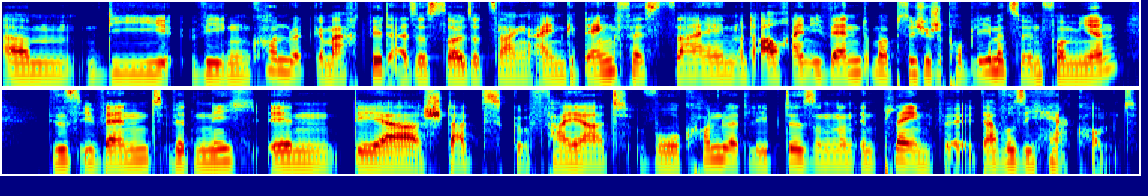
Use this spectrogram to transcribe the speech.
ähm, die wegen Conrad gemacht wird, also es soll sozusagen ein Gedenkfest sein und auch ein Event, um über psychische Probleme zu informieren. Dieses Event wird nicht in der Stadt gefeiert, wo Conrad lebte, sondern in Plainville, da wo sie herkommt.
